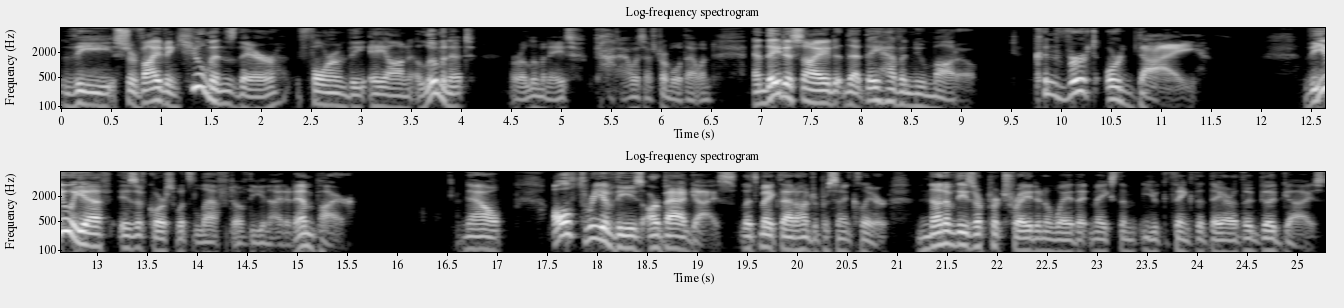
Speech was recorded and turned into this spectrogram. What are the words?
The surviving humans there form the Aeon Illuminate, or Illuminate. God, I always have trouble with that one. And they decide that they have a new motto. Convert or die. The UEF is, of course, what's left of the United Empire. Now, all three of these are bad guys. Let's make that 100% clear. None of these are portrayed in a way that makes them you think that they are the good guys.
